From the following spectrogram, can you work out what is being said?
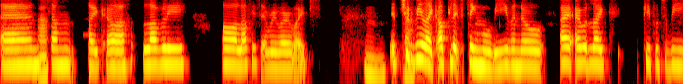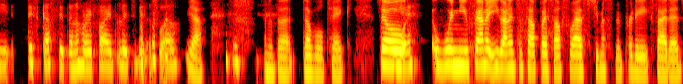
and huh? some like uh lovely oh love is everywhere vibes. Mm, it should yeah. be like uplifting movie, even though I, I would like people to be disgusted and horrified a little bit as well. yeah. kind of the double take. So yeah. when you found out you got into South by Southwest, you must have been pretty excited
